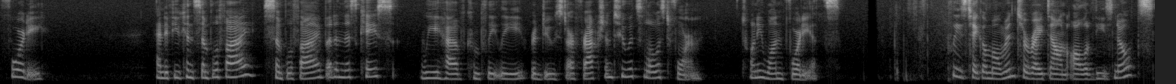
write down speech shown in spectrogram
40. And if you can simplify, simplify, but in this case, we have completely reduced our fraction to its lowest form, 21 fortieths. Please take a moment to write down all of these notes.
